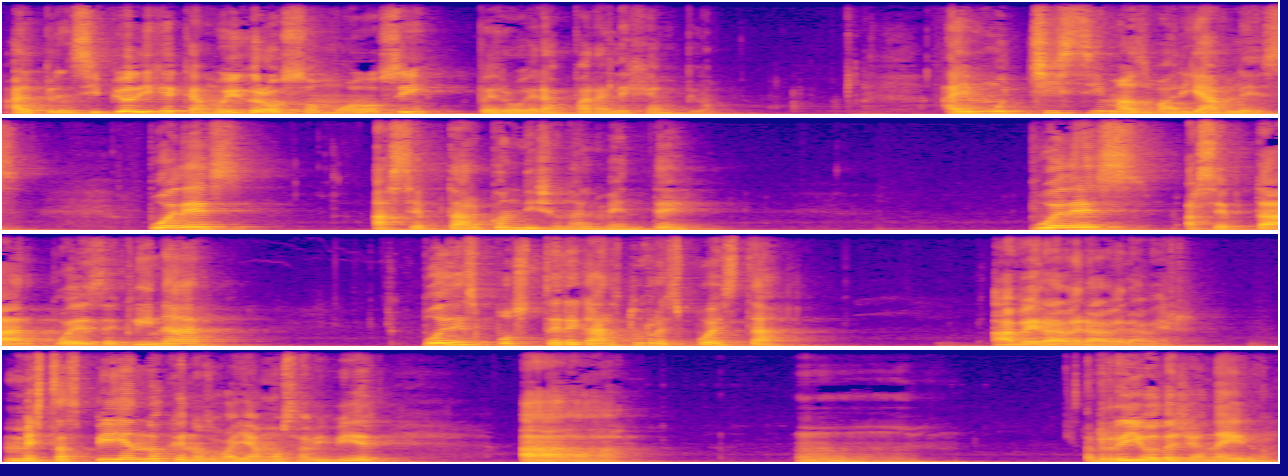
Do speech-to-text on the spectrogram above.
Al principio dije que a muy grosso modo sí, pero era para el ejemplo. Hay muchísimas variables. Puedes aceptar condicionalmente. Puedes aceptar, puedes declinar. Puedes postergar tu respuesta. A ver, a ver, a ver, a ver. Me estás pidiendo que nos vayamos a vivir a mm, Río de Janeiro.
